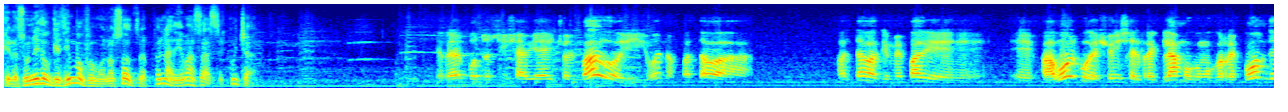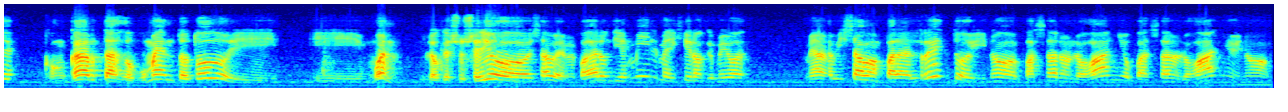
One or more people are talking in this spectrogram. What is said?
que los únicos que hicimos fuimos nosotros, pues nadie más hace, escucha. El Real Potosí ya había hecho el pago y bueno, faltaba, faltaba que me pague eh, porque yo hice el reclamo como corresponde, con cartas, documentos, todo, y, bueno, lo que sucedió esa vez, me pagaron 10 mil, me dijeron que me iban, me avisaban para el resto y no pasaron los años, pasaron los años y no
